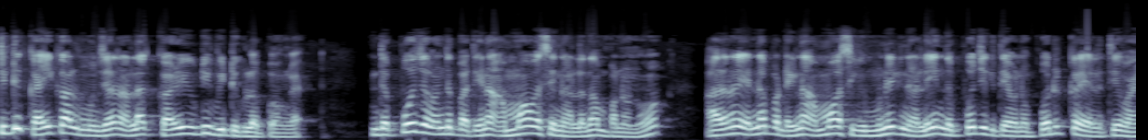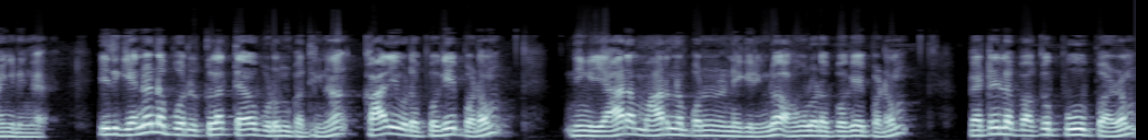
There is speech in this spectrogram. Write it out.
வச்சுட்டு கை கால் மூஞ்செல்லாம் நல்லா கழுவிட்டு வீட்டுக்குள்ளே போங்க. இந்த பூஜை வந்து பார்த்தீங்கன்னா அமாவாசை நாளில் தான் பண்ணணும். அதனால் என்ன பண்ணுறீங்கன்னா அமாவாசைக்கு முன்னாடி நாளே இந்த பூஜைக்கு தேவையான பொருட்கள் எல்லாத்தையும் வாங்கிடுங்க. இதுக்கு என்னென்ன பொருட்கள்லாம் தேவைப்படும்னு பார்த்தீங்கன்னா காளியோட புகைப்படம் நீங்கள் யாரை மாறின பண்ணணும்னு நினைக்கிறீங்களோ அவங்களோட புகைப்படம் வெற்றிலை பாக்கு பூ பழம்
